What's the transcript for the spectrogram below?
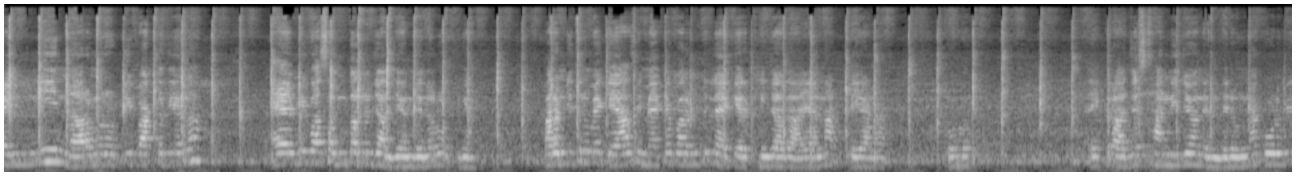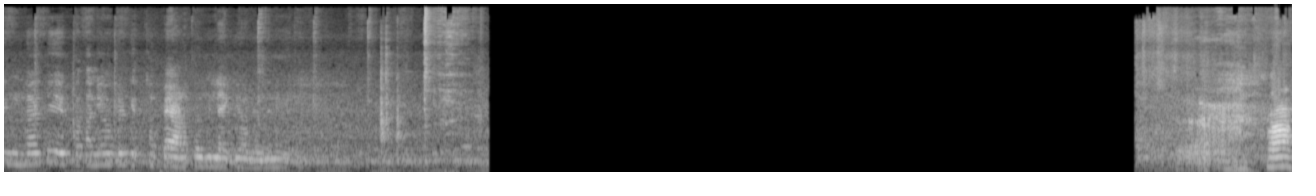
ਇੰਨੀ ਨਰਮ ਰੋਟੀ ਪੱਕਦੀ ਹੈ ਨਾ, ਐ ਵੀ ਬਸ ਅੰਦਰ ਨੂੰ ਜਾਂਦੇ ਹੁੰਦੇ ਨੇ ਰੋਟੀਆਂ। ਪਰਮਜੀਤ ਨੂੰ ਮੈਂ ਕਿਹਾ ਸੀ, ਮੈਂ ਕਿਹਾ ਪਰਮਜੀਤ ਲੈ ਕੇ ਰੱਖੀ ਜ਼ਿਆਦਾ ਆਇਆ ਨਾ ਆਟੇ ਵਾਲਾ ਉਹ ਇੱਕ ਰਾਜਸਥਾਨੀ ਜਿਹਾ ਹੁੰਦੇ ਨੇ, ਉਹਨਾਂ ਕੋਲ ਵੀ ਹੁੰਦਾ ਤੇ ਪਤਾ ਨਹੀਂ ਉਹ ਫਿਰ ਕਿੱਥੋਂ ਪੈਲ ਤੋਂ ਵੀ ਲੈ ਕੇ ਆਉਂਦੇ ਨੇ। ਹਾਂ,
